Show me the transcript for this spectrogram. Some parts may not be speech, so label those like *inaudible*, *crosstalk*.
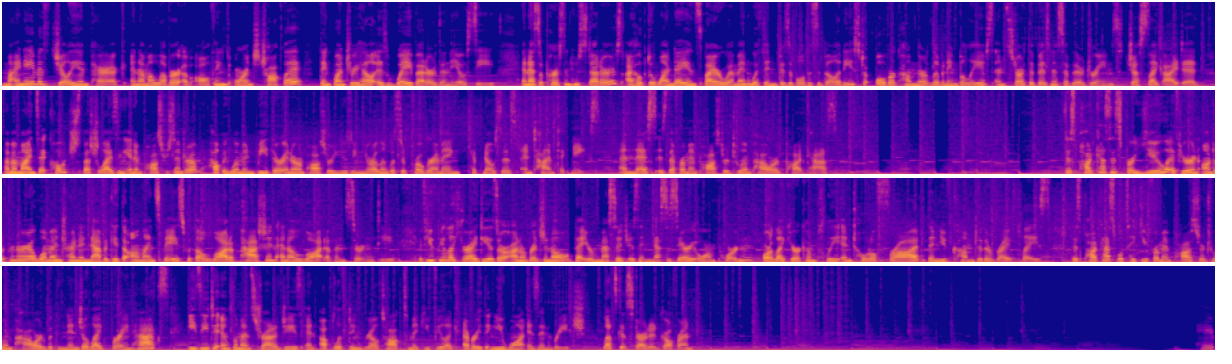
My name is Jillian Parekh, and I'm a lover of all things orange chocolate. Think One Tree Hill is way better than the OC. And as a person who stutters, I hope to one day inspire women with invisible disabilities to overcome their limiting beliefs and start the business of their dreams, just like I did. I'm a mindset coach specializing in imposter syndrome, helping women beat their inner imposter using neurolinguistic programming, hypnosis, and time techniques. And this is the From Imposter to Empowered podcast. This podcast is for you if you're an entrepreneurial woman trying to navigate the online space with a lot of passion and a lot of uncertainty. If you feel like your ideas are unoriginal, that your message isn't necessary or important, or like you're a complete and total fraud, then you've come to the right place. This podcast will take you from imposter to empowered with ninja like brain hacks, easy to implement strategies, and uplifting real talk to make you feel like everything you want is in reach. Let's get started, girlfriend.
